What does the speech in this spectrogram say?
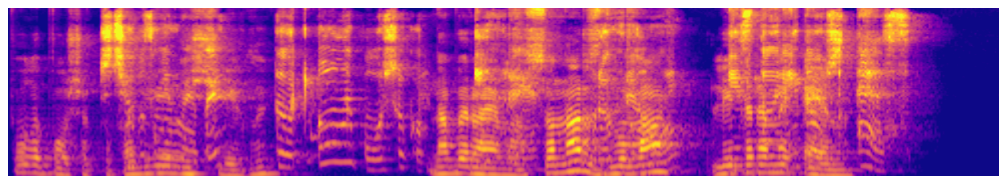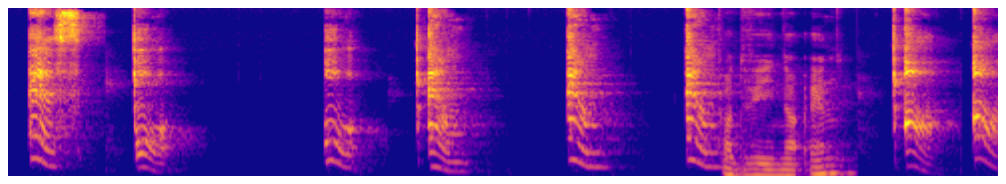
Поле пошуку, Щоб подвійний змінити, щіглик. то поле пошуку. Набираємо Ігри. сонар з Програми. двома літерами Історії N. дощ. С. С. О. О. М. М. М. Подвійна N. А. А.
